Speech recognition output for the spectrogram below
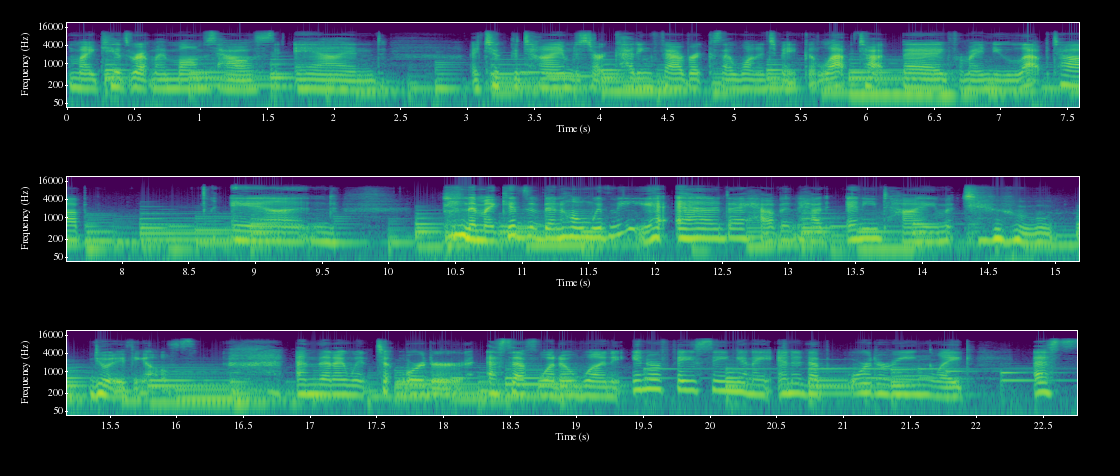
my kids were at my mom's house and I took the time to start cutting fabric because I wanted to make a laptop bag for my new laptop. And then my kids have been home with me and I haven't had any time to do anything else. And then I went to order SF 101 interfacing and I ended up ordering like S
